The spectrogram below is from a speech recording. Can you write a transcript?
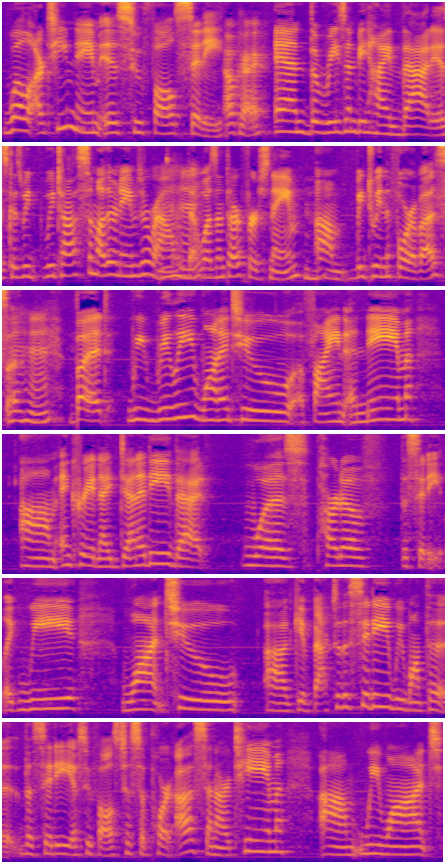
Well, our team name is Sioux Falls City. Okay. And the reason behind that is because we, we tossed some other names around that wasn't our first name um, between the four of us. But we really wanted to find a name um, and create an identity that was part of the city. Like we want to uh, give back to the city. We want the, the city of Sioux Falls to support us and our team. Um, we want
